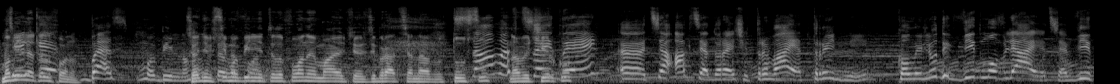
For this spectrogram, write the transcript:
Мобільного Тільки телефону. без мобільного Сьогодні всі телефону. мобільні телефони мають зібратися на тусу, Саме на в цей день е, ця акція, до речі, триває три дні, коли люди відмовляються від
